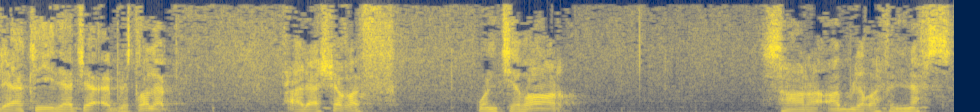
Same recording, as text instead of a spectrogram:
لكن إذا جاء بطلب على شغف وانتظار صار أبلغ في النفس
